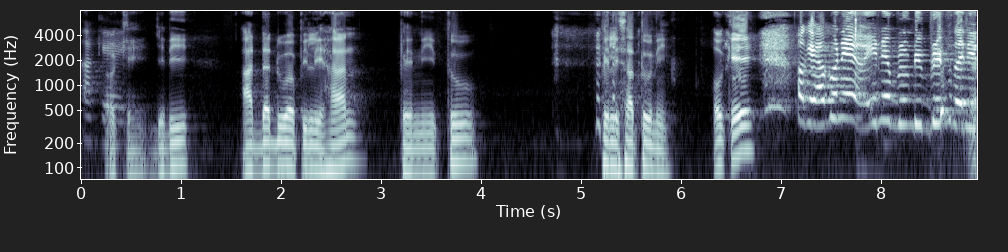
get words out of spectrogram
Oke. Okay. Okay, jadi ada dua pilihan Penny itu pilih satu nih. Oke? Okay? Oke, okay, aku nih ini belum di brief tadi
